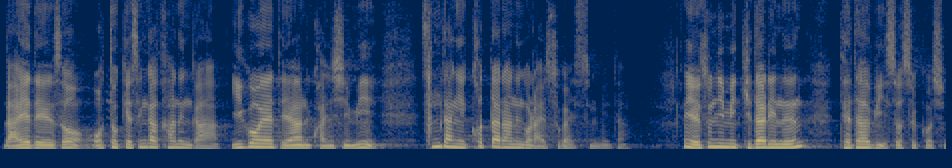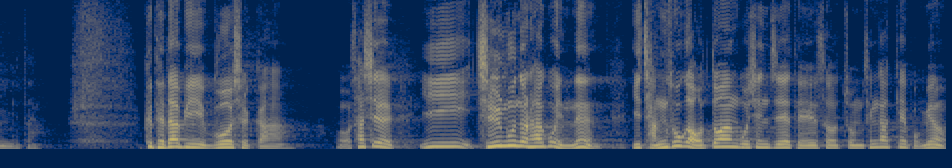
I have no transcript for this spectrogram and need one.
나에 대해서 어떻게 생각하는가 이거에 대한 관심이 상당히 컸다라는 걸 알 수가 있습니다. 예수님이 기다리는 대답이 있었을 것입니다. 그 대답이 무엇일까? 어, 사실 이 질문을 하고 있는 이 장소가 어떠한 곳인지에 대해서 좀 생각해 보면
